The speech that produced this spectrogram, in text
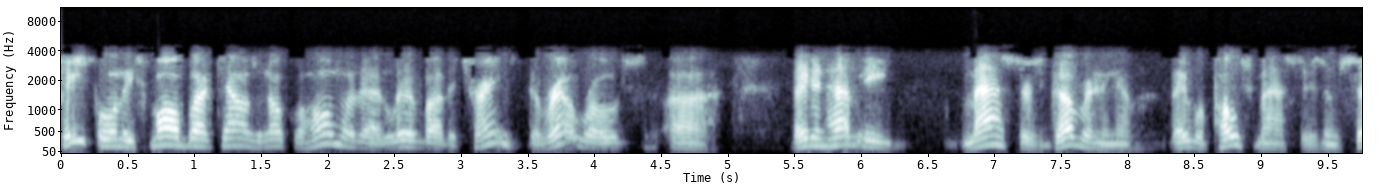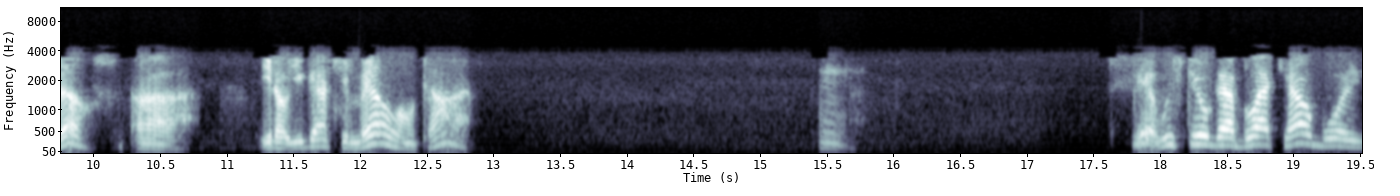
people in these small black towns in Oklahoma that live by the trains, the railroads, uh, they didn't have any masters governing them. They were postmasters themselves. Uh, you know, you got your mail on time. Hmm. Yeah, we still got black cowboys.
